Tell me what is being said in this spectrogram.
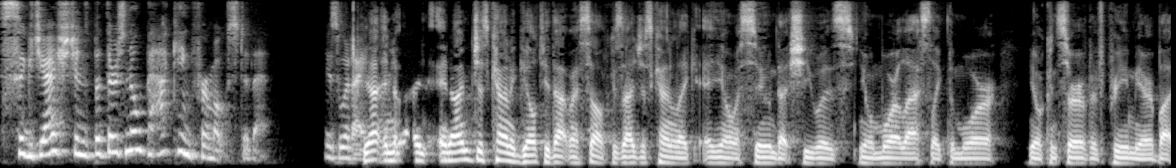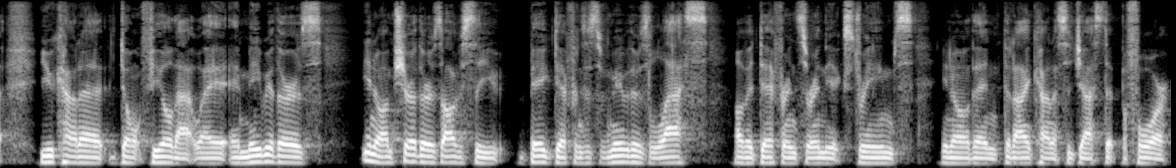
suggestions, but there's no backing for most of that. Is what I yeah, and, and, and I'm just kind of guilty of that myself because I just kind of like you know assumed that she was you know more or less like the more you know conservative premier, but you kind of don't feel that way, and maybe there's you know, I'm sure there's obviously big differences. Maybe there's less of a difference or in the extremes, you know, than than I kind of suggested before.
